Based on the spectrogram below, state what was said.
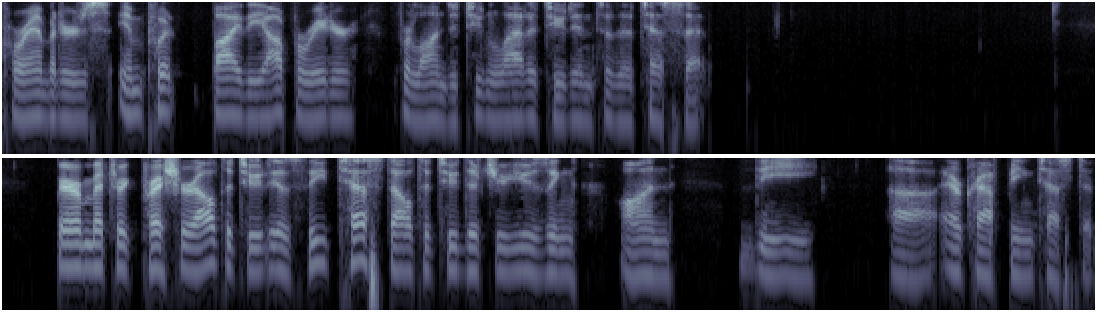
parameters input by the operator for longitude and latitude into the test set. Barometric pressure altitude is the test altitude that you're using on the uh, aircraft being tested.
